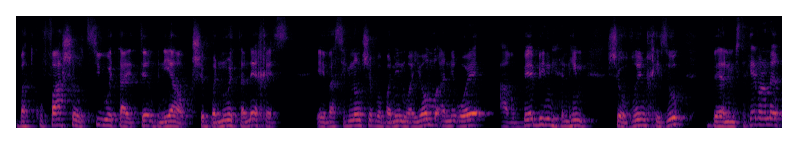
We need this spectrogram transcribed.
בתקופה שהוציאו את ההיתר בנייה או כשבנו את הנכס והסגנון שבו בנינו. היום אני רואה הרבה בניינים שעוברים חיזוק ואני מסתכל ואני אומר,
